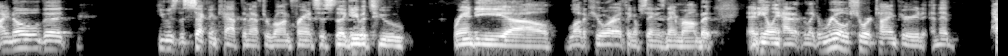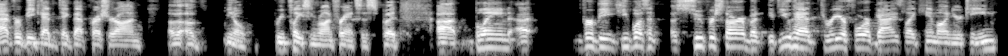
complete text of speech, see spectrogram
I know that he was the second captain after Ron Francis. They gave it to Randy uh. I think I'm saying his name wrong, but and he only had it like a real short time period. And then Pat Verbeek had to take that pressure on of, of you know replacing Ron Francis. But uh, Blaine uh, Verbeek, he wasn't a superstar, but if you had three or four guys like him on your team,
